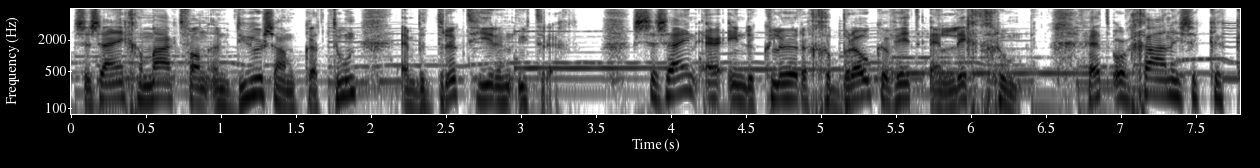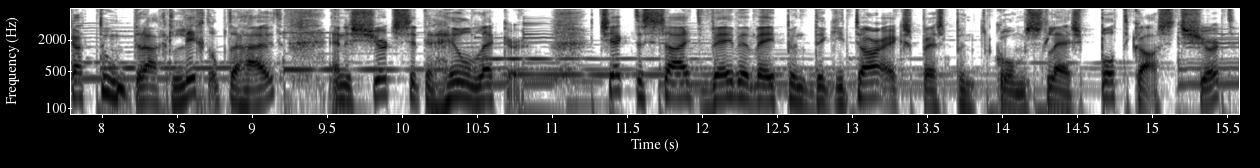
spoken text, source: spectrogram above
Ze zijn gemaakt van een duurzaam katoen en bedrukt hier in Utrecht. Ze zijn er in de kleuren gebroken wit en lichtgroen. Het organische katoen draagt licht op de huid en de shirts zitten heel lekker. Check de site www.theguitarexpress.com slash podcastshirt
